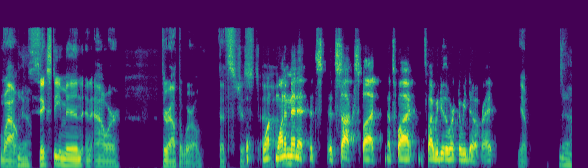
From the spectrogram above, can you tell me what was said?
Wow. Yeah. 60 men an hour throughout the world. That's just uh, one, one a minute. It's it sucks, but that's why that's why we do the work that we do, right? Yep. Yeah.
